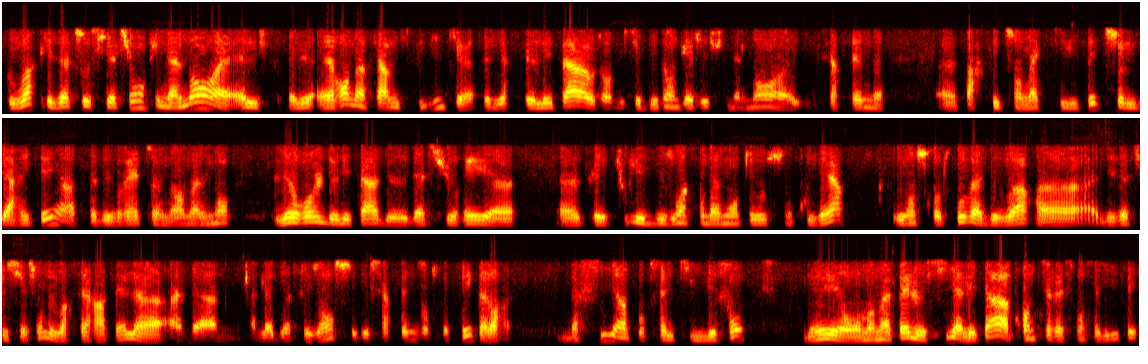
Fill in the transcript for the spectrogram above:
Il faut voir que les associations, finalement, elles, rendent un service public, c'est-à-dire que l'État aujourd'hui s'est désengagé finalement euh, d'une certaine euh, partie de son activité de solidarité. Hein. Ça devrait être normalement le rôle de l'État d'assurer que tous les besoins fondamentaux sont couverts. Et on se retrouve à devoir, des associations, devoir faire appel à, à, la, à, la, bienfaisance de certaines entreprises. Alors, merci hein, pour celles qui le font, mais on en appelle aussi à l'État à prendre ses responsabilités.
